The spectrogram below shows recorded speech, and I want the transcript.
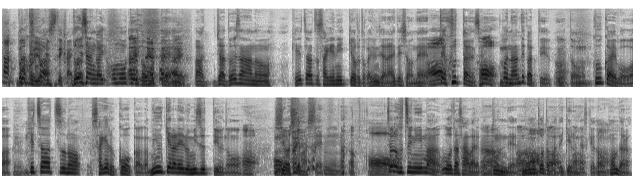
あどんどん呼び捨てかい。土井さんが思ってると思って。はいはい「あじゃあ土井さんあの血圧下げに行きょるとか言うんじゃないでしょうね」あって振ったんですよ。は。あ。これなんでかっていうと空海坊は血圧の下げる効果が見受けられる水っていうのを使用してまして。それを普通にまあ魚田サーバーでこう組んで飲むことができるんですけどほんだら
